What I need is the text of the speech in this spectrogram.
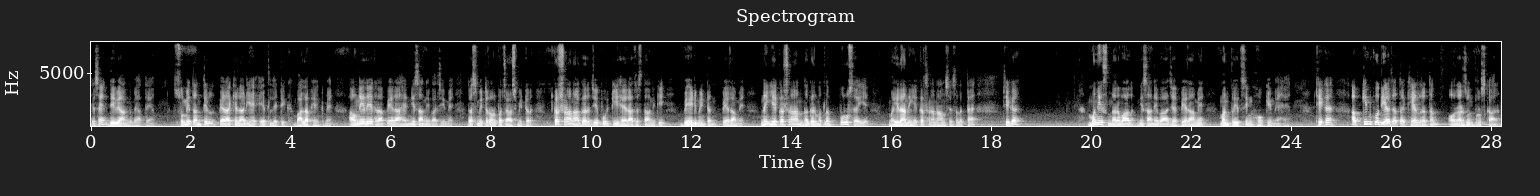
जैसे दिव्यांग में आते हैं। सुमित अंतिल, पैरा खिलाड़ी है, एथलेटिक भाला फेंक में। अवनी लेखरा, पैरा है, निशानेबाजी में। 10 मीटर और 50 मीटर। कृष्णा नागर, जयपुर की है, राजस्थान की, बैडमिंटन पैरा में। नहीं, ये कृष्णा नगर मतलब पुरुष है ये। महिला नहीं है। कृष्णा नाम से ऐसा लगता है। ठीक है? मनीष नरवाल निशानेबाज है पैरा में, मनप्रीत सिंह हॉकी में है। ठीक है? अब किन को दिया जाता है खेल रत्न और अर्जुन पुरस्कार?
